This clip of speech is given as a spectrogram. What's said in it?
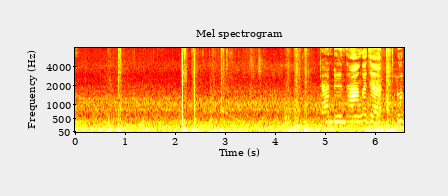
ม การเดินทางก็จะลด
